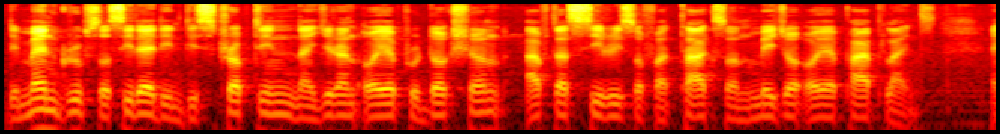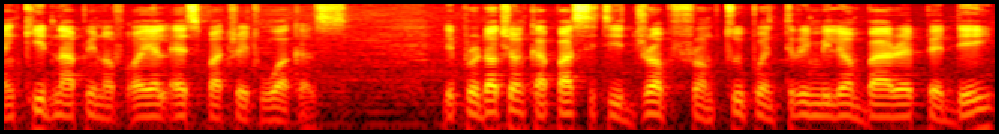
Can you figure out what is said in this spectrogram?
The MEND group succeeded in disrupting Nigerian oil production after series of attacks on major oil pipelines and kidnapping of oil expatriate workers the production capacity dropped from 2.3 million barrels per day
